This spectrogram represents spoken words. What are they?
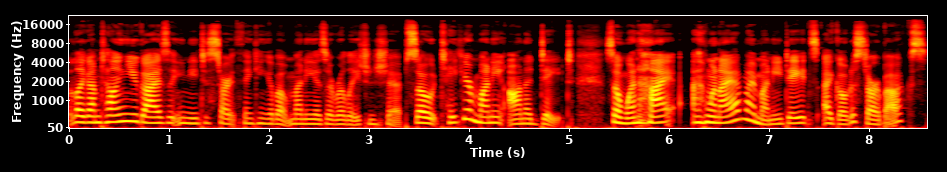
like I'm telling you guys that you need to start thinking about money as a relationship. So take your money on a date. So when I when I have my money dates, I go to Starbucks,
